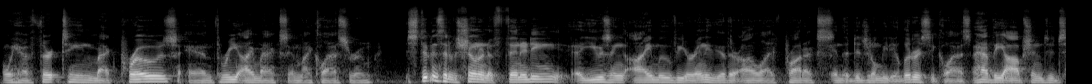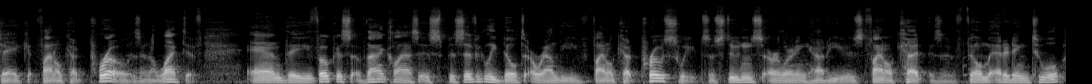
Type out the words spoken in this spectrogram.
We have 13 Mac Pros and three iMacs in my classroom. Students that have shown an affinity uh, using iMovie or any of the other iLife products in the digital media literacy class have the option to take Final Cut Pro as an elective. And the focus of that class is specifically built around the Final Cut Pro suite. So students are learning how to use Final Cut as a film editing tool,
